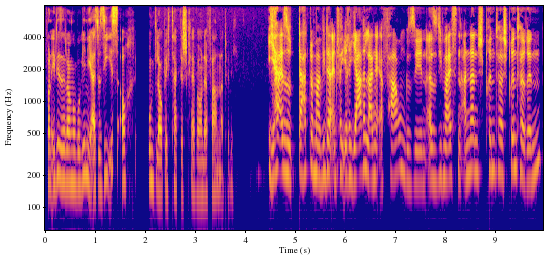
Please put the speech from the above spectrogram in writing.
von Elisa Longoborghini. Also sie ist auch unglaublich taktisch clever und erfahren natürlich. Ja, also da hat man mal wieder einfach ihre jahrelange Erfahrung gesehen. Also die meisten anderen Sprinter, Sprinterinnen,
